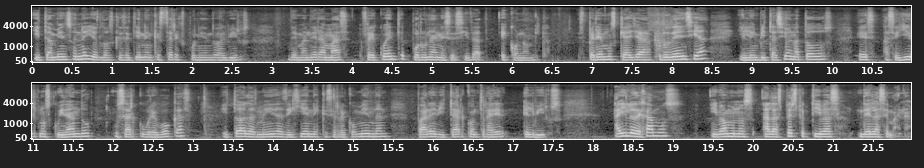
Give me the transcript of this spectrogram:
y también son ellos los que se tienen que estar exponiendo al virus de manera más frecuente por una necesidad económica. Esperemos que haya prudencia y la invitación a todos es a seguirnos cuidando, usar cubrebocas y todas las medidas de higiene que se recomiendan para evitar contraer el virus. Ahí lo dejamos y vámonos a las perspectivas de la semana.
